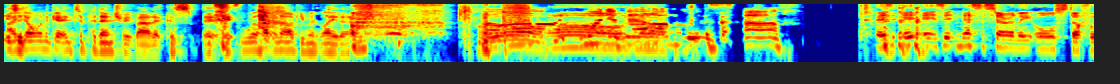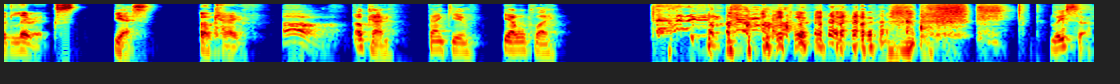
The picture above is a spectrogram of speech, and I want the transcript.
Is I it, don't want to get into pedantry about it because it, it, we'll have an argument later. Oh, one of no. those. Oh, is, it, is it necessarily all stuff with lyrics? yes. Okay. Oh, okay. Thank you. Yeah, we'll play. Lisa,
